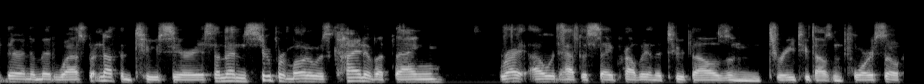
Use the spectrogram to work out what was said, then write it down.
there in the Midwest, but nothing too serious. And then supermoto was kind of a thing. Right, I would have to say probably in the 2003, 2004. So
